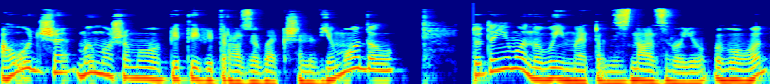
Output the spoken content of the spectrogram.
А отже, ми можемо піти відразу в Action View Model, додаємо новий метод з назвою Load.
